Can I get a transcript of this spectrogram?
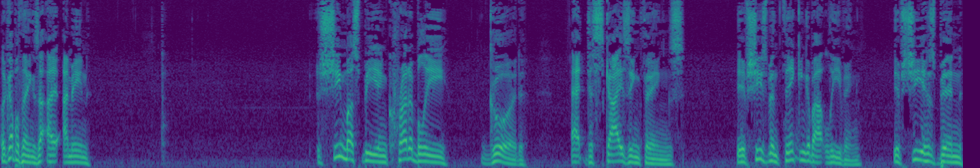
A couple things. I, I mean, she must be incredibly good at disguising things if she's been thinking about leaving, if she has been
